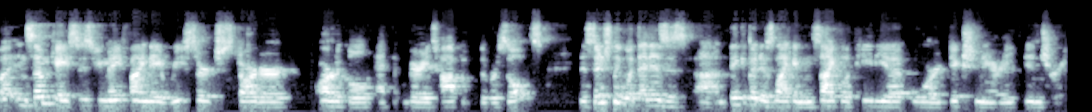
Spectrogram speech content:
But in some cases, you may find a research starter article at the very top of the results. And essentially what that is, is uh, think of it as like an encyclopedia or dictionary entry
